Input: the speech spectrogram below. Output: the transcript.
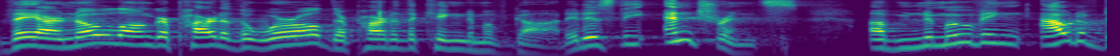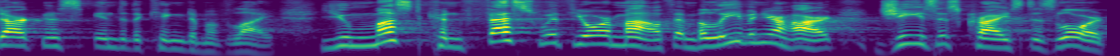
they are no longer part of the world, they're part of the kingdom of God. It is the entrance of moving out of darkness into the kingdom of light. You must confess with your mouth and believe in your heart Jesus Christ is Lord.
